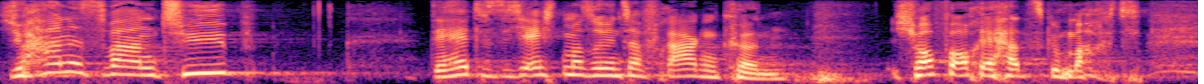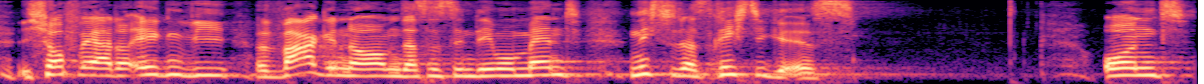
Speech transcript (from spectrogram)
Johannes war ein Typ, der hätte sich echt mal so hinterfragen können. Ich hoffe auch, er hat's gemacht. Ich hoffe, er hat auch irgendwie wahrgenommen, dass es in dem Moment nicht so das Richtige ist. Und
